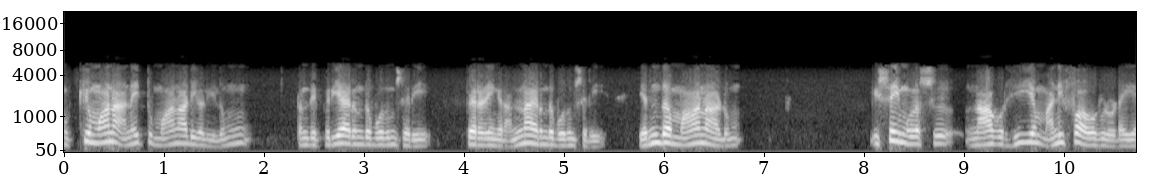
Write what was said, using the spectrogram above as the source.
முக்கியமான அனைத்து மாநாடுகளிலும் தந்தை பெரியார் இருந்த போதும் சரி பேரறிஞர் அண்ணா இருந்த போதும் சரி எந்த மாநாடும் இசை முரசு நாகூர் ஹீயம் அனிஃபா அவர்களுடைய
